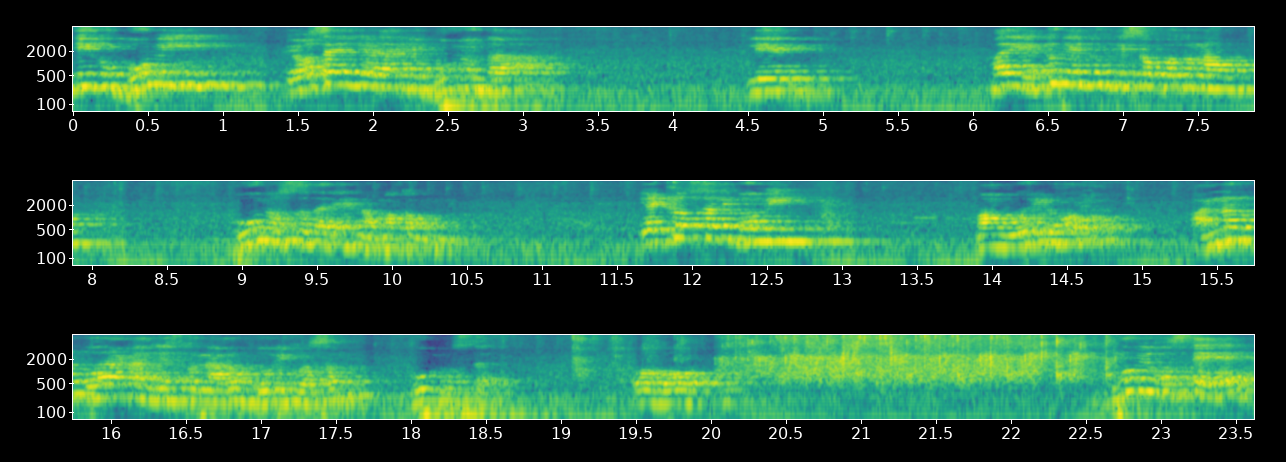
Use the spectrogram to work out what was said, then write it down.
నీకు భూమి వ్యవసాయం చేయడానికి భూమి ఉందా? లేదు. మరి ఎందుకు ఎందుకు తీసుకోపోతున్నావు? భూమి వస్తుందనే నమ్మకం ఉంది. ఎట్లొస్తుంది భూమి? మా ఊరిలో అన్నలు పోరాటం చేస్తున్నారు భూమి కోసం. భూమి వస్తుంది. ఓహో. భూమి వస్తే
